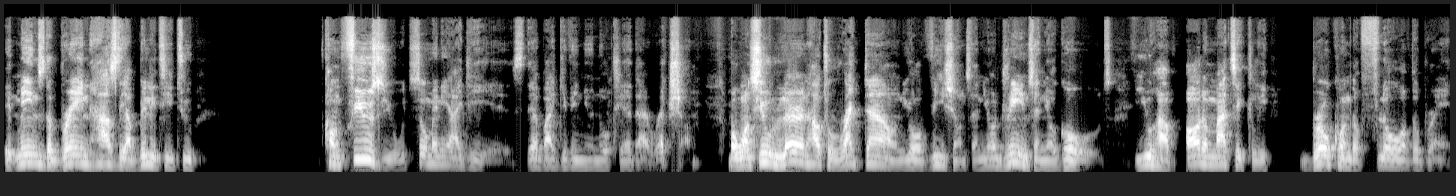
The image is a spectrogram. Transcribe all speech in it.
It means the brain has the ability to confuse you with so many ideas thereby giving you no clear direction. But once you learn how to write down your visions and your dreams and your goals, you have automatically broken the flow of the brain.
